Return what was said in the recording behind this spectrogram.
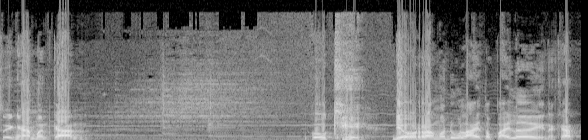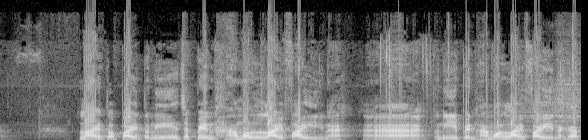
สวยงามเหมือนกัน โอเค เดี๋ยวเรามาดูลายต่อไปเลยนะครับลายต่อไปตัวนี้จะเป็นฮาร์มอนลายไฟนะ อ่า ตัวนี้เป็นฮาร์มอนลายไฟนะครับ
